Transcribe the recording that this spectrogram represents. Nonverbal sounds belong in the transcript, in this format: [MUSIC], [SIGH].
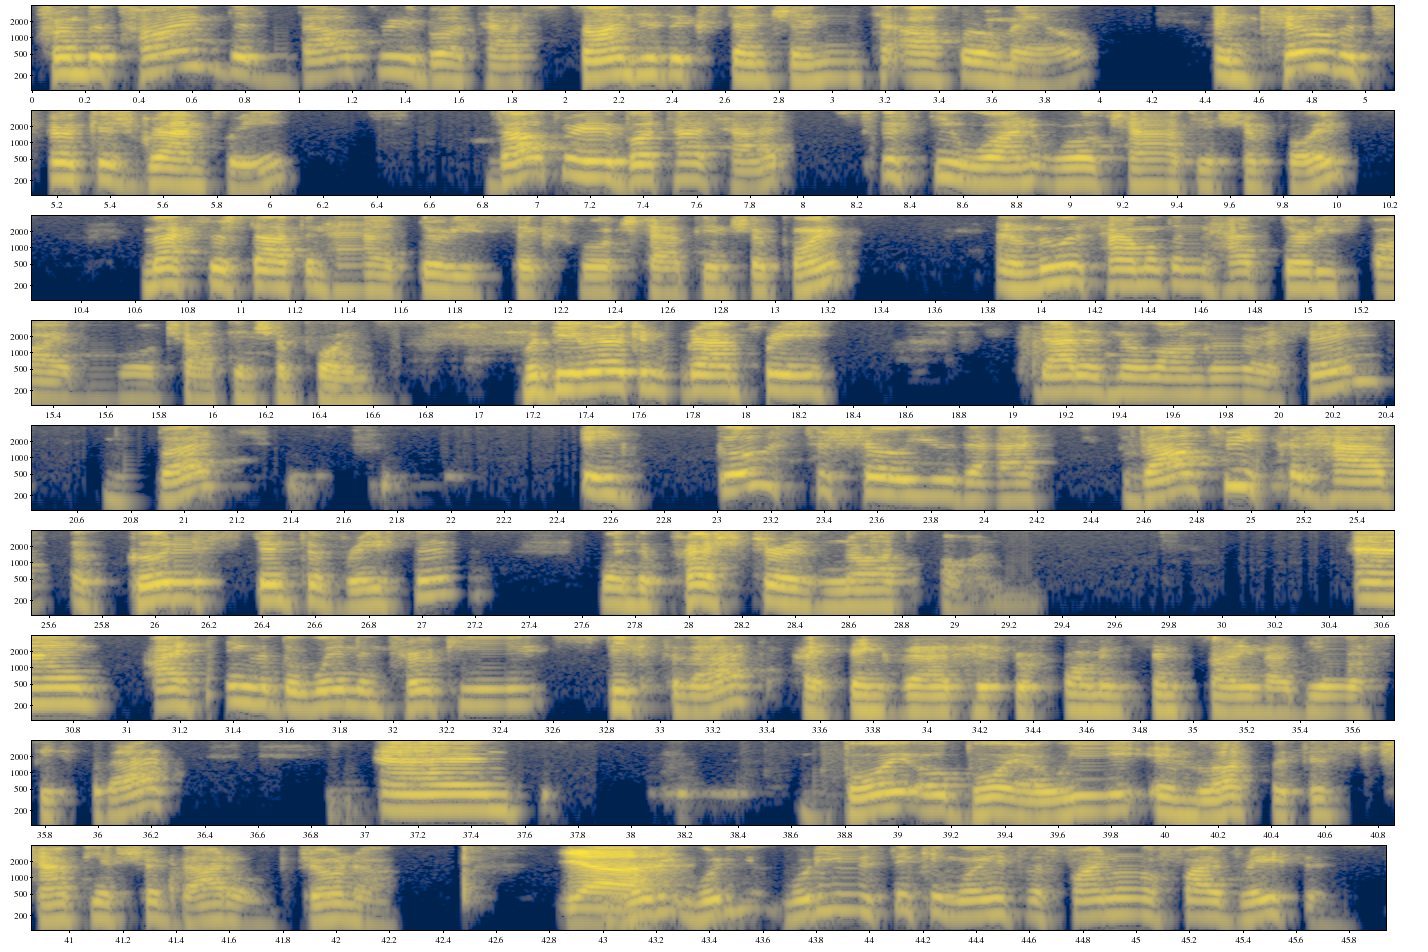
From the time that Valtteri Bottas signed his extension to Alfa Romeo until the Turkish Grand Prix, Valtteri Bottas had 51 World Championship points. Max Verstappen had 36 World Championship points and Lewis Hamilton had 35 World Championship points. With the American Grand Prix, that is no longer a thing, but it goes to show you that Valtteri could have a good stint of races when the pressure is not on. And I think that the win in Turkey speaks to that. I think that his performance since signing that deal speaks to that. And boy, oh boy, are we in luck with this championship battle, Jonah. Yeah. What, do, what, are you What are you thinking going into the final five races?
